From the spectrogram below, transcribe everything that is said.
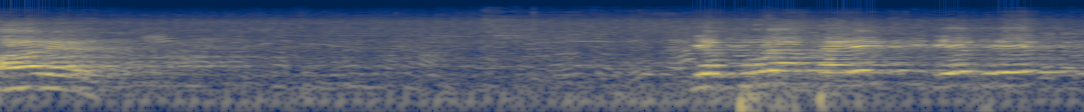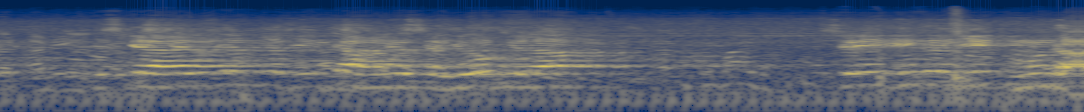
और ये पूरा परेड की देख रेख इसके आयोजन में जिनका हमें सहयोग मिला, श्री इंद्रजीत मुंडा,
